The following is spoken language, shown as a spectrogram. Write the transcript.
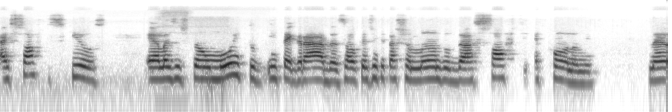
as soft skills, elas estão muito integradas ao que a gente está chamando da soft economy. Né?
